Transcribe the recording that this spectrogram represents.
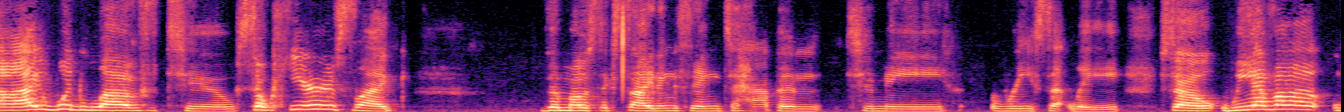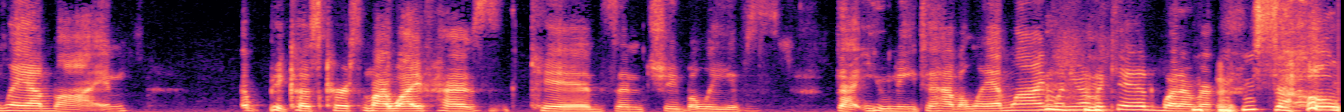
I would love to. So here's like the most exciting thing to happen to me recently. So we have a landline because Kirst, my wife has kids and she believes that you need to have a landline when you have a kid, whatever. so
